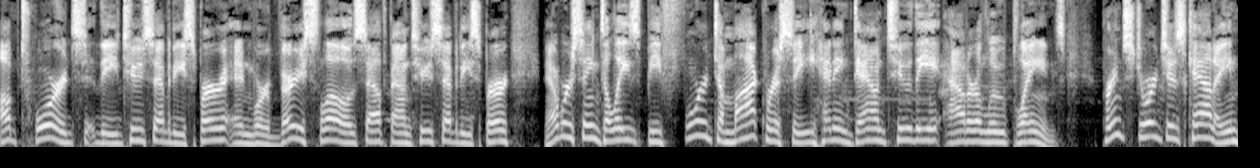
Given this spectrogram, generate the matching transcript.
up towards the 270 spur, and we're very slow southbound 270 spur. Now we're seeing delays before democracy heading down to the outer loop lanes. Prince George's County,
